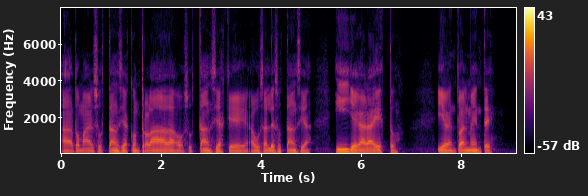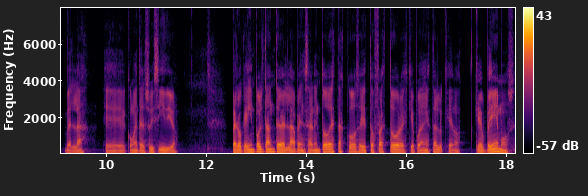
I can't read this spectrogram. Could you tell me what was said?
a tomar sustancias controladas o sustancias que abusar de sustancias y llegar a esto y eventualmente, ¿verdad? Eh, cometer suicidio. Pero que es importante, ¿verdad? Pensar en todas estas cosas y estos factores que pueden estar, que, nos, que vemos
